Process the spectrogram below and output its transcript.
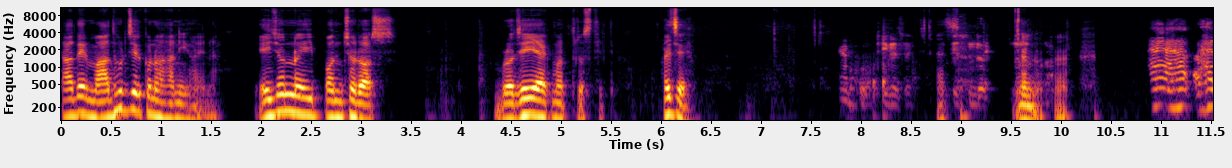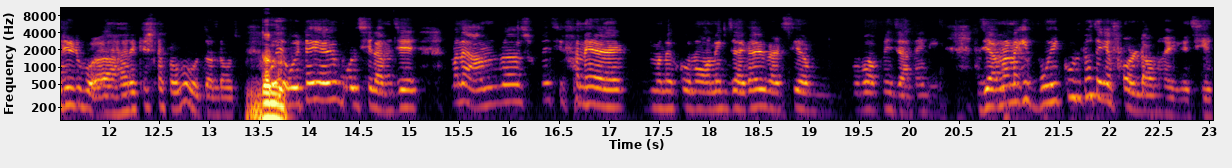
তাদের মাধুর্যের কোনো হানি হয় না। এই জন্য এই পঞ্চরস ব্রজেই একমাত্র স্থিতি। হয়েছে? ঠিক আছে। সুন্দর। ধন্যবাদ। হরে হরে কৃষ্ণ প্রভু ধন্যবাদ। ওইটাই আমি বলছিলাম যে মানে আমরা শুনেছি মানে মানে কোন অনেক জায়গায় প্রভু আপনি জানেনই যে আমরা নাকি বৈকুণ্ঠ থেকে ফল ডাউন হয়ে গেছি।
